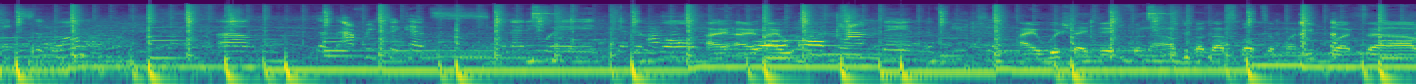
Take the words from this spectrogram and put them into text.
weeks ago, um, does AfriTickets in any way get involved, I, I, I, I wish I did for now because that's lots of money. But um,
